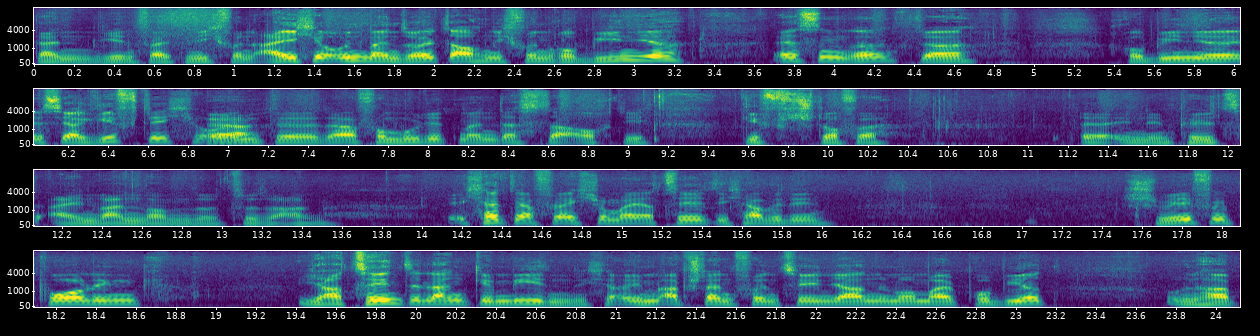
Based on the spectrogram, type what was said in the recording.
dann jedenfalls nicht von Eiche und man sollte auch nicht von Robinie essen. Ne? Der Robinie ist ja giftig Ja. und äh, da vermutet man, dass da auch die Giftstoffe äh, in den Pilz einwandern sozusagen. Ich hatte ja vielleicht schon mal erzählt, ich habe den Schwefelporling jahrzehntelang gemieden. Ich habe im Abstand von zehn Jahren immer mal probiert und habe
